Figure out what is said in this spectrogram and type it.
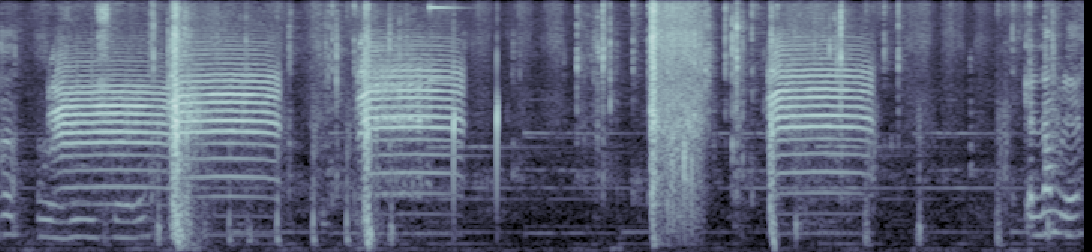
Sen daha uzun şöyle. Gel lan buraya.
